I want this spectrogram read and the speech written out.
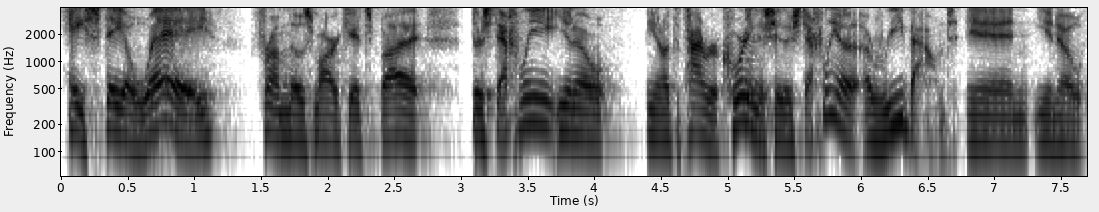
hey stay away from those markets but there's definitely you know you know at the time of recording this year there's definitely a, a rebound in you know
